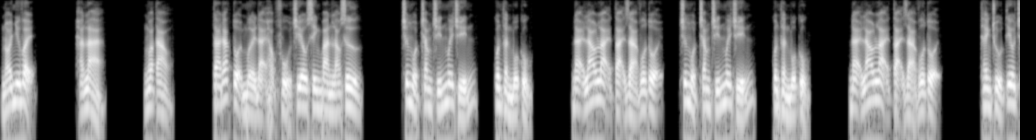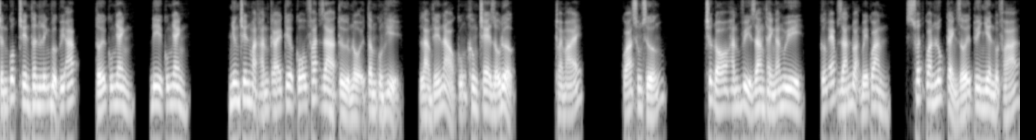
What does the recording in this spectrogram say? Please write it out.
Nói như vậy, hắn là, ngoa tạo. Ta đắc tội mười đại học phủ chiêu sinh ban lão sư. Chương một trăm chín mươi chín, quân thần bố cục. Đại lão lại tại giả vô tội, chương một trăm chín mươi chín, quân thần bố cục. Đại lão lại tại giả vô tội. Thành chủ tiêu chấn quốc trên thân lĩnh vực uy áp, tới cũng nhanh, đi cũng nhanh. Nhưng trên mặt hắn cái kia cố phát ra từ nội tâm cuồng hỉ, làm thế nào cũng không che giấu được. Thoải mái, quá sung sướng trước đó hắn vì giang thành an nguy, cưỡng ép gián đoạn bế quan, xuất quan lúc cảnh giới tuy nhiên đột phá,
